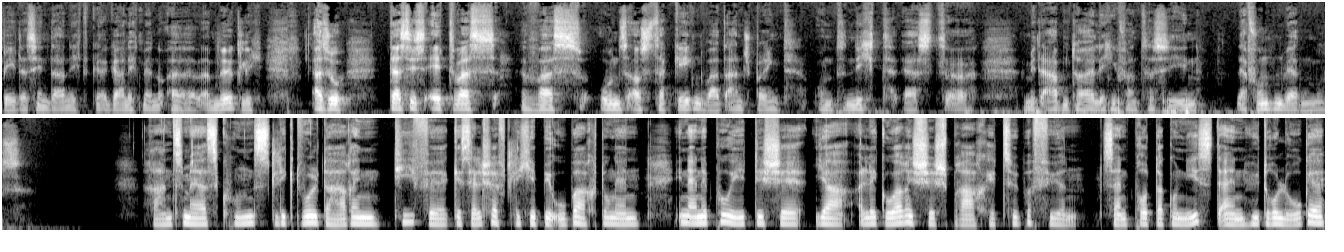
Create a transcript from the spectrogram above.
Bäder sind da nicht, gar nicht mehr äh, möglich. Also das ist etwas, was uns aus der Gegenwart anspringt und nicht erst äh, mit abenteuerlichen Fantasien erfunden werden muss. Ransmeyers Kunst liegt wohl darin, tiefe gesellschaftliche Beobachtungen in eine poetische, ja allegorische Sprache zu überführen. Sein Protagonist, ein Hydrologe,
